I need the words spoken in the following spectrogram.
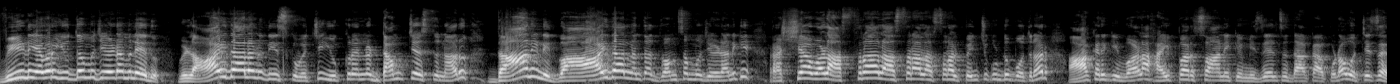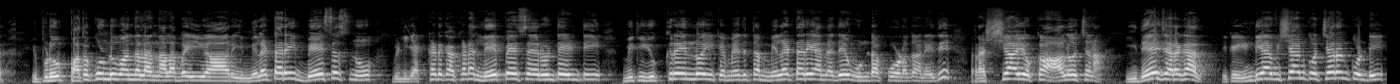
వీళ్ళు ఎవరు యుద్ధం చేయడం లేదు. వీళ్ళు ఆయుధాలను తీసుకువచ్చి యుక్రెయిన్లో డంప్ చేస్తున్నారు. దానిని ఆయుధాలంతా ధ్వంసము చేయడానికి రష్యా వాళ్ళు అస్త్రాలు అస్త్రాలు అస్త్రాలు పెంచుకుంటూ పోతున్నారు ఆఖరికి ఇవాళ హైపర్సానిక్ మిజైల్స్ దాకా కూడా వచ్చేసారు. ఇప్పుడు పదకొండు వందల నలభై ఆరు ఈ మిలిటరీ బేసెస్ను వీళ్ళు ఎక్కడికక్కడ లేపేశారు అంటే ఏంటి? మీకు యుక్రెయిన్లో ఇక మీదట మిలిటరీ అన్నదే ఉండకూడదు అనేది రష్యా యొక్క ఆలోచన. ఇదే జరగాలి. ఇక ఇండియా విషయానికి వచ్చారనుకోండి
